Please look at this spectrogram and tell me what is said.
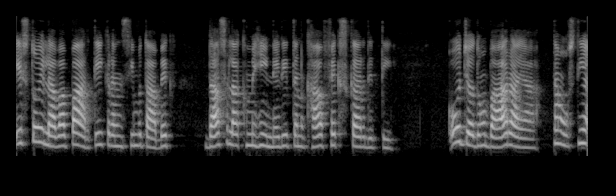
ਇਸ ਤੋਂ ਇਲਾਵਾ ਭਾਰਤੀ ਕਰੰਸੀ ਮੁਤਾਬਿਕ ਦਸ ਲੱਖ ਮਹੀਨੇ ਦੀ ਤਨਖਾਹ ਫਿਕਸ ਕਰ ਦਿੱਤੀ। ਉਹ ਜਦੋਂ ਬਾਹਰ ਆਇਆ ਤਾਂ ਉਸ ਦੀਆਂ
